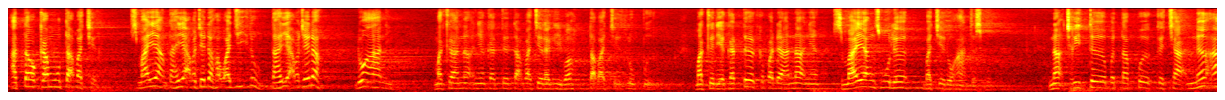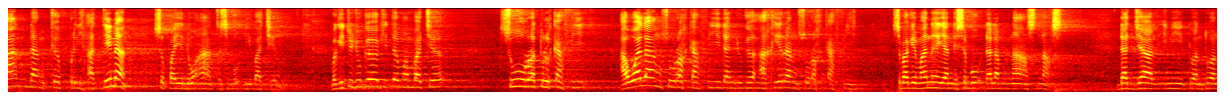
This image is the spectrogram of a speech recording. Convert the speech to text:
atau kamu tak baca? Semayang tahiyat baca dah hak wajib tu. Tahiyat baca dah doa ni. Maka anaknya kata tak baca lagi bah. Tak baca lupa maka dia kata kepada anaknya semayang semula baca doa tersebut. Nak cerita betapa kecaknaan dan keprihatinan supaya doa tersebut dibaca. Begitu juga kita membaca suratul kahfi awalan surah kahfi dan juga akhiran surah kahfi. Sebagaimana yang disebut dalam nas-nas. Dajjal ini tuan-tuan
